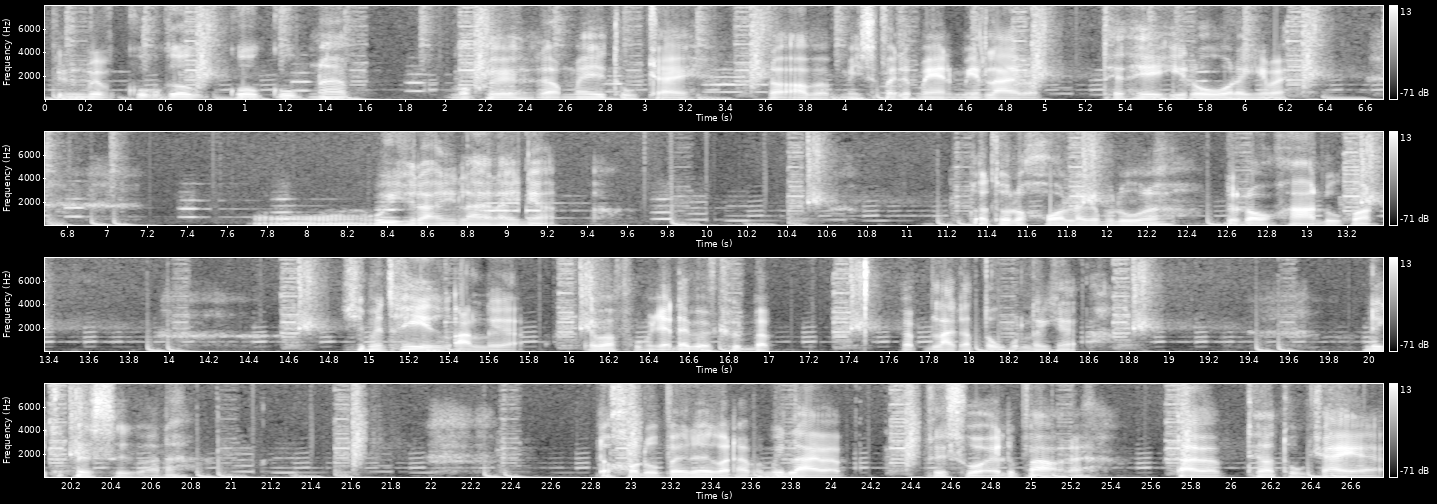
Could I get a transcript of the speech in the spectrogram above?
เป็นแบบกรุ๊ปก็กรุ๊ปกรุ๊ปนะครับโอเคเราไม่ถูกใจเราเอาแบบมีสไปเดอร์แมนมีลายแบบเท่ๆฮีโร่อะไรอย่างเงี้ยไหมโอ้ อุ้ยลายนี้ลายอะไรเนี่ยตัวตัวละครอะไรก็ไม่รู้นะ เดี๋ยวเราหาดูก่อนที่มันเท่ทุกอันเลยอะแต่ว่าผมอยากได้แบบชุดแบบแบบลายการ์ตูนอะไรเงี้ย นี่ก็เป็นเสือนะ เดี๋ยวขอดูไปเรื่อยก่อนถ้ามันมีลายแบบสวยๆหรือเปล่านะ ลายแบบที่เราถูกใจอะ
